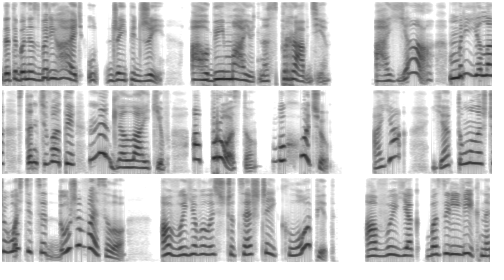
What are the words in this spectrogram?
де тебе не зберігають у JPG, а обіймають насправді. А я мріяла станцювати не для лайків, а просто, бо хочу. А я, я думала, що гості це дуже весело, а виявилось, що це ще й клопіт. А ви як базилік на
